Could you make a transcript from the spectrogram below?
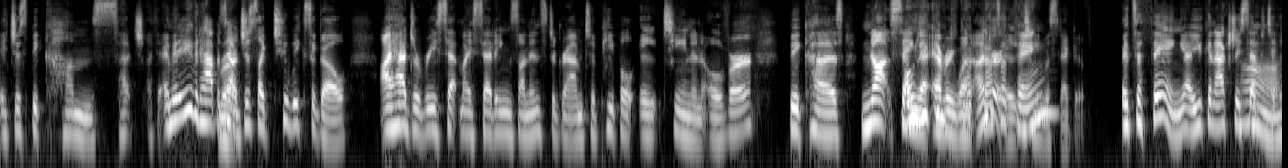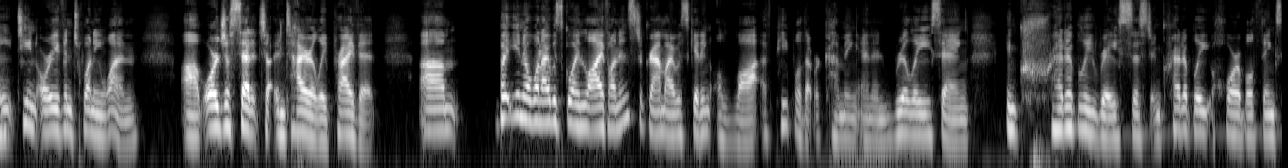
it just becomes such a th- I mean it even happens now just like 2 weeks ago I had to reset my settings on Instagram to people 18 and over because not saying Oh, that can- everyone that- under 18 thing? was negative. It's a thing. Yeah, you can actually set it to 18 or even 21 um, or just set it to entirely private. Um, but you know when i was going live on instagram i was getting a lot of people that were coming in and really saying incredibly racist incredibly horrible things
